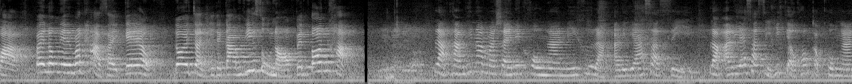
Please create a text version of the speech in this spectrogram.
ฝากไปโรงเรียนวัดหาดใส่แก้ว โดยจัดกิจกรรมที่สู่หนองเป็นต้นค่ะ ลักธรรมที่นำมาใช้ในโครงงานนี้คือหลักอริยสัจสี่หลักอริยสัจสี่ที่เกี่ยวข้องกับโครงงาน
